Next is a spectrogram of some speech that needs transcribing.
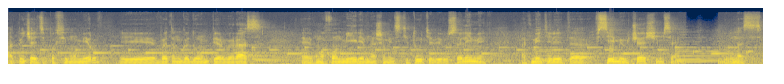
отмечается по всему миру. И в этом году мы первый раз э, в Махон Мире, в нашем институте в Иерусалиме, отметили это всеми учащимся. У нас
